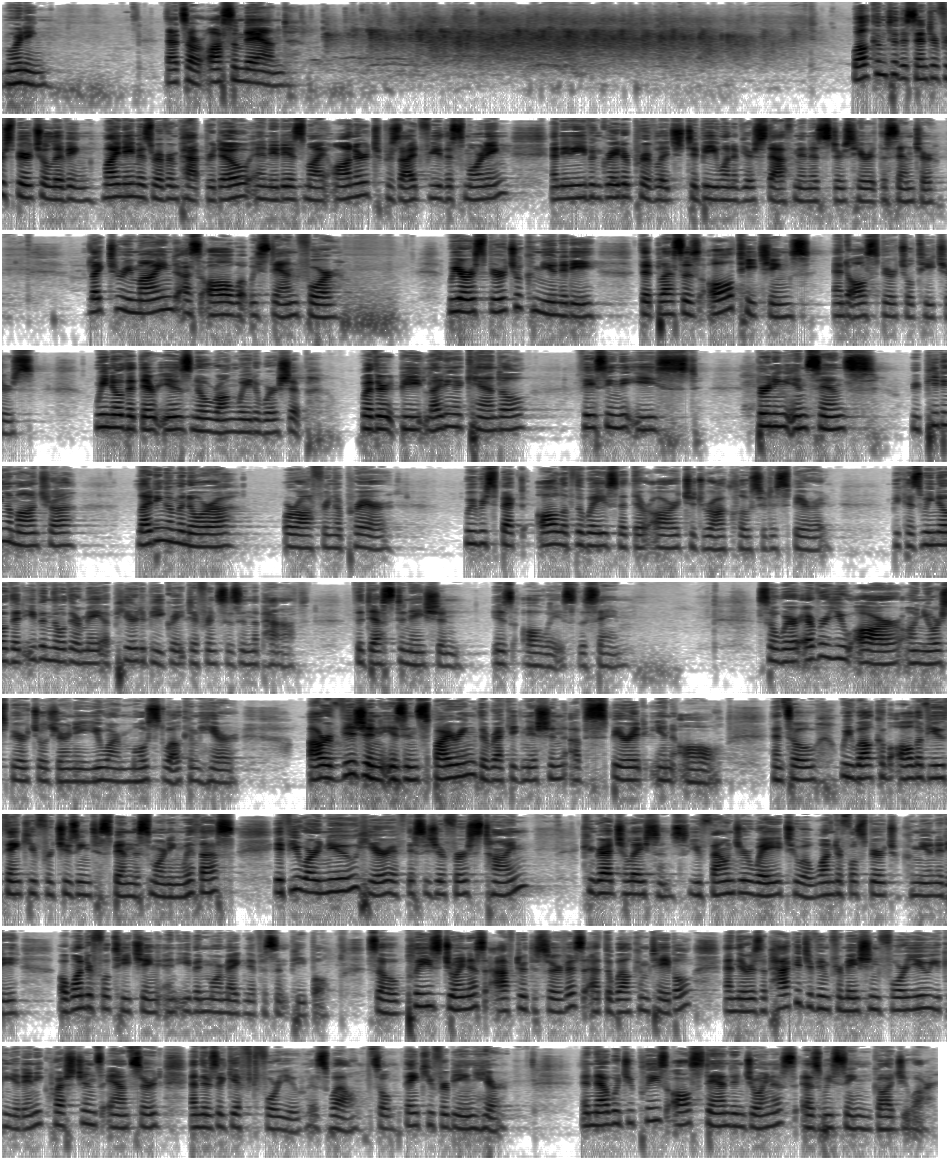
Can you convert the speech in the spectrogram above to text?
Good morning. That's our awesome band. Welcome to the Center for Spiritual Living. My name is Reverend Pat Brideau, and it is my honor to preside for you this morning, and an even greater privilege to be one of your staff ministers here at the Center. I'd like to remind us all what we stand for. We are a spiritual community that blesses all teachings and all spiritual teachers. We know that there is no wrong way to worship, whether it be lighting a candle, facing the east, burning incense, repeating a mantra, lighting a menorah, or offering a prayer. We respect all of the ways that there are to draw closer to Spirit because we know that even though there may appear to be great differences in the path, the destination is always the same. So, wherever you are on your spiritual journey, you are most welcome here. Our vision is inspiring the recognition of spirit in all. And so we welcome all of you. Thank you for choosing to spend this morning with us. If you are new here, if this is your first time, congratulations. You found your way to a wonderful spiritual community, a wonderful teaching, and even more magnificent people. So please join us after the service at the welcome table. And there is a package of information for you. You can get any questions answered, and there's a gift for you as well. So thank you for being here. And now, would you please all stand and join us as we sing God You Are?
